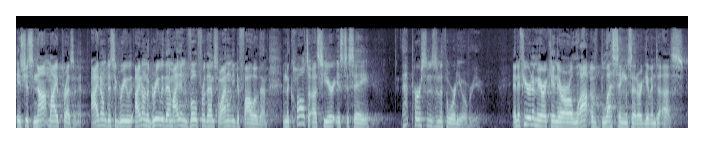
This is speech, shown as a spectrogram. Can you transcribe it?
is just not my president. I don't disagree with, I don't agree with them. I didn't vote for them, so I don't need to follow them. And the call to us here is to say, that person is an authority over you. And if you're an American, there are a lot of blessings that are given to us.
